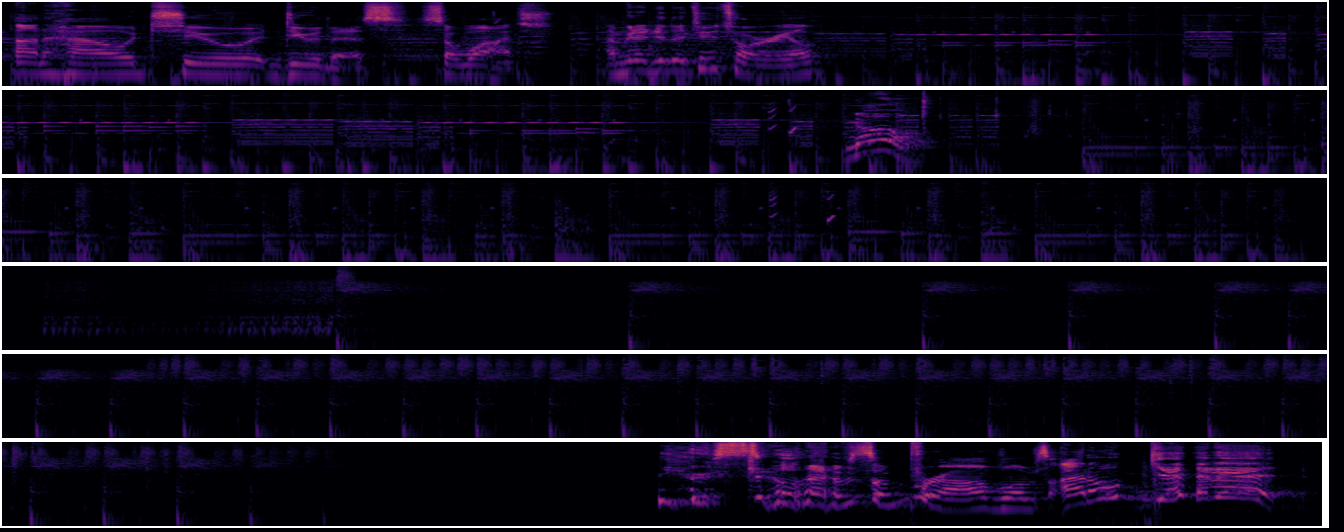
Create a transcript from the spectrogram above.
on how to do this. So watch. I'm gonna do the tutorial. No! Some problems. I don't get it.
